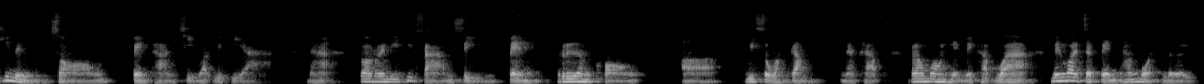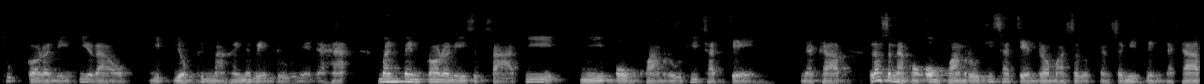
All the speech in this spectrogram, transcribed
ที่ 1 2 เป็นทางชีววิทยานะฮะกรณีที่ 3 4 เป็นเรื่องของอวิศวกรรมนะครับ เรามองเห็นไหมครับว่าไม่ว่าจะเป็นทั้งหมดเลยทุกกรณีที่เราหยิบยกขึ้นมาให้นักเรียนดูเนี่ยนะฮะ มันเป็นกรณีศึกษาที่มีองค์ความรู้ที่ชัดเจนนะครับ ลักษณะขององค์ความรู้ที่ชัดเจนเรามาสรุปกันสักนิดหนึ่งนะครับ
